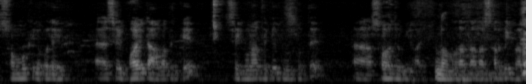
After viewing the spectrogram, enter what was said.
সম্মুখীন হলে সেই ভয়টা আমাদেরকে সেই গুণা থেকে দূর করতে সহযোগী হয়। আল্লাহ। তাআলা সার্বিকভাবে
